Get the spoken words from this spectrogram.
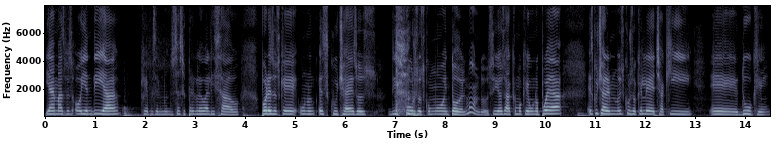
Y además pues hoy en día que pues el mundo está súper globalizado, por eso es que uno escucha esos discursos como en todo el mundo, ¿sí? O sea, como que uno pueda escuchar el mismo discurso que le echa aquí eh, Duque,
